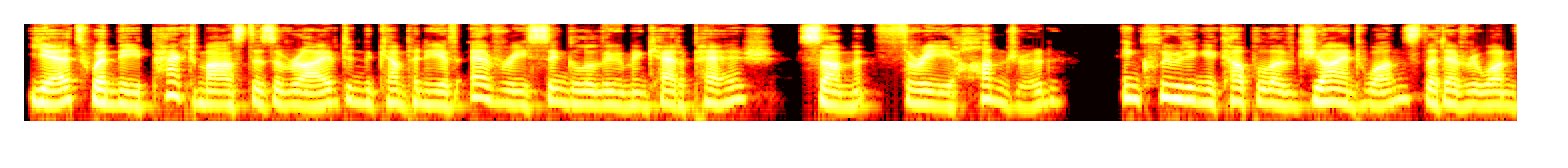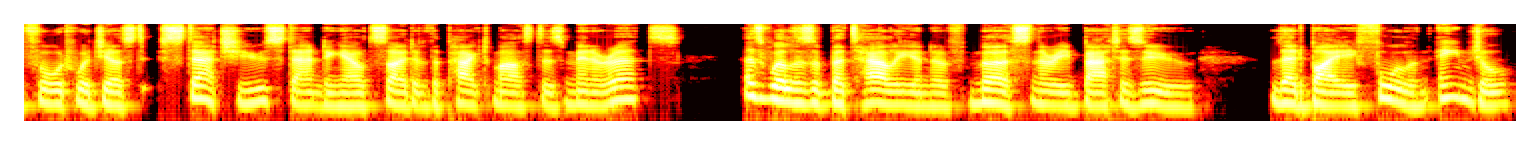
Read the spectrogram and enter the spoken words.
Yet, when the Pact Masters arrived in the company of every single Illume in some 300, including a couple of giant ones that everyone thought were just statues standing outside of the Pact Masters' minarets, as well as a battalion of mercenary Barbazu, led by a fallen angel,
